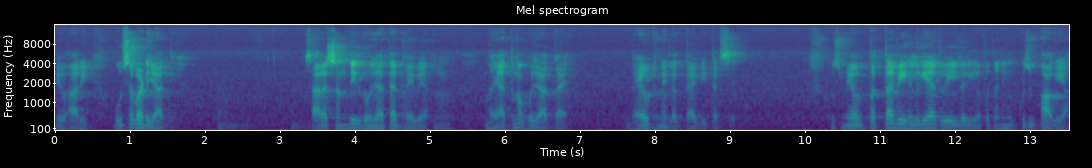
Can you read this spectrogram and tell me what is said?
व्यवहारिक, वो सब अट जाती है। सारा संदिग्ध हो जाता है, भय, भयात्मक हो जाता है। भय उठने लगता है भीतर से। उसमें अब पत्ता भी हिल गया तो यही लगेगा, पता नहीं कुछ आ गया।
